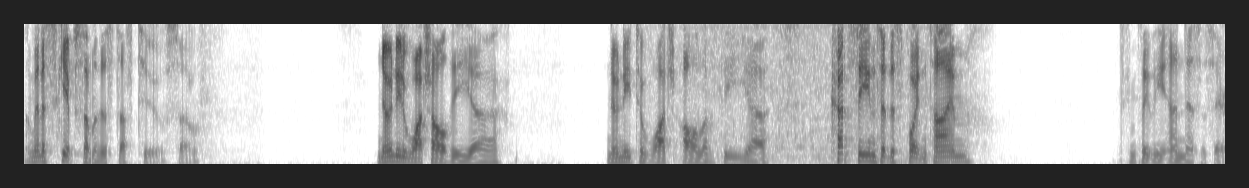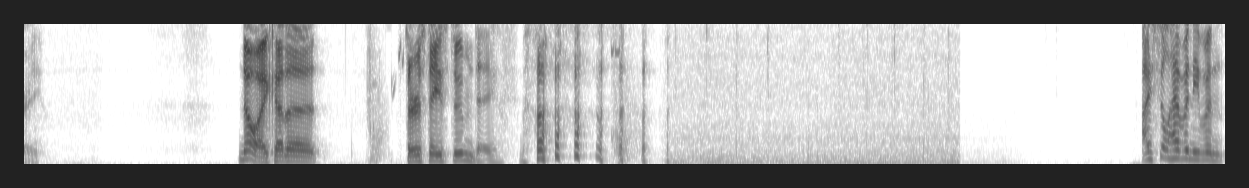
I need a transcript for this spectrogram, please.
I'm going to skip some of this stuff too, so... No need to watch all the, uh... No need to watch all of the, uh, cutscenes at this point in time. It's completely unnecessary. No, I gotta... Thursday's Doom Day. I still haven't even...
